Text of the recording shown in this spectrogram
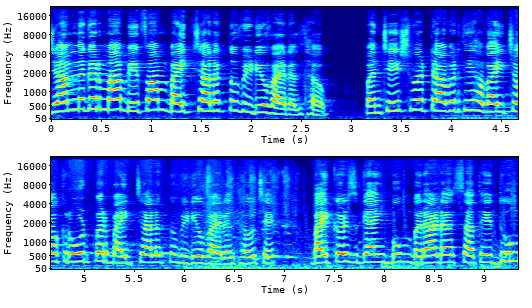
જામનગરમાં બેફામ બાઇક ચાલકનો વીડિયો વાયરલ થયો. પંચેશ્વર ટાવરથી હવાઈ ચોક રોડ પર બાઇક ચાલકનો વીડિયો વાયરલ થયો છે. બાઇકર્સ ગેંગ બૂમ બરાડા સાથે ધૂમ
